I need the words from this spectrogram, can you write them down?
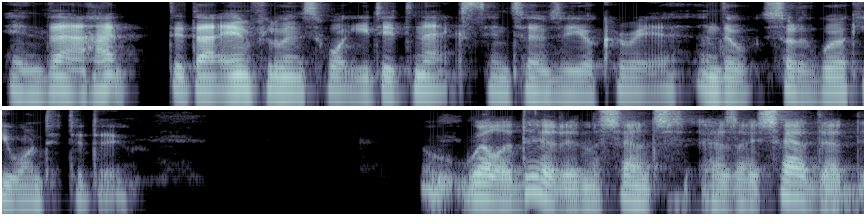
in that, how, did that influence what you did next in terms of your career and the sort of work you wanted to do? Well, it did in the sense, as I said, that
